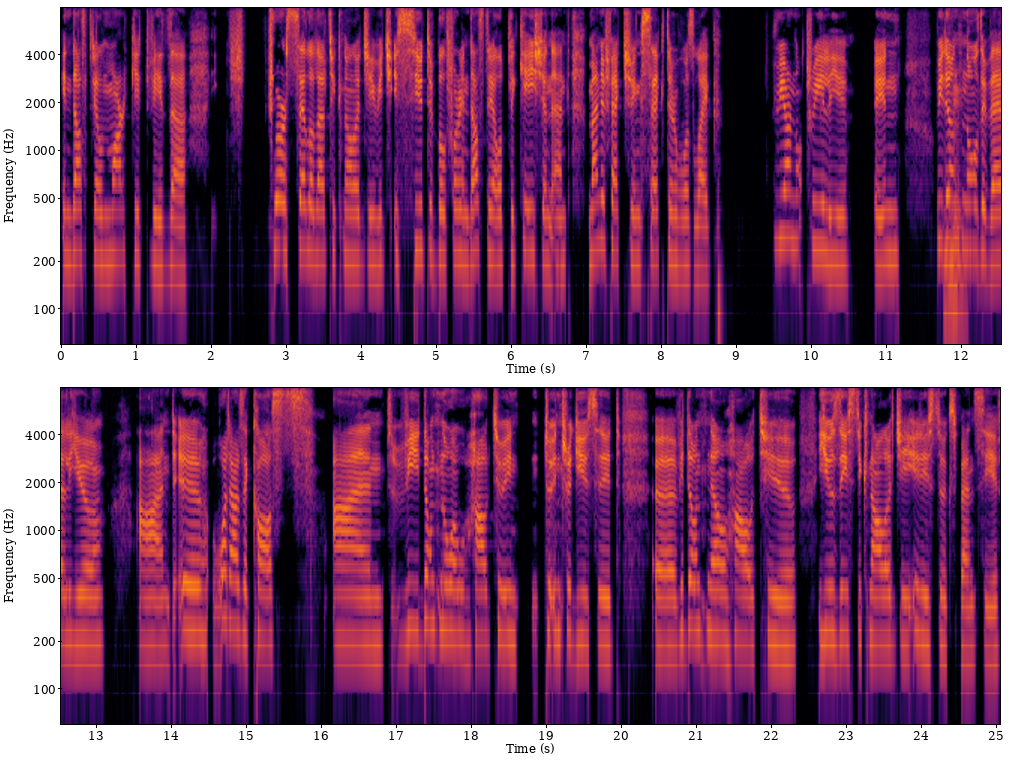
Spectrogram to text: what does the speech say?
industrial market with uh, first cellular technology which is suitable for industrial application and manufacturing sector was like we are not really in we don't mm-hmm. know the value and uh, what are the costs and we don't know how to in, to introduce it. Uh, we don't know how to use this technology. It is too expensive,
